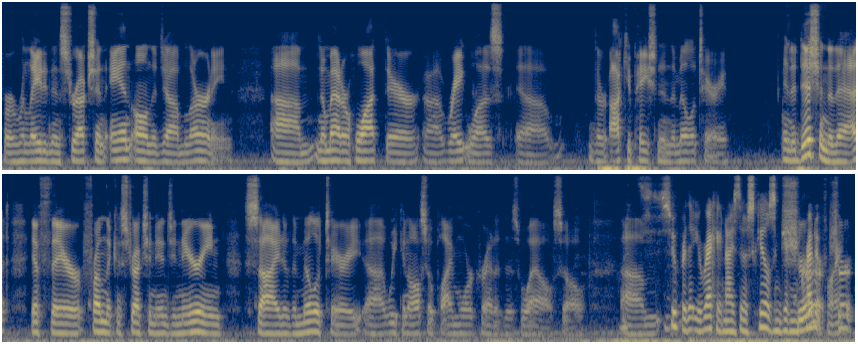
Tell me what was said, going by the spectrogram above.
for related instruction, and on-the-job learning. Um, no matter what their uh, rate was, uh, their occupation in the military. In addition to that, if they're from the construction engineering side of the military, uh, we can also apply more credit as well. So, um, Super that you recognize those skills and give sure, them credit for it. sure. it.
